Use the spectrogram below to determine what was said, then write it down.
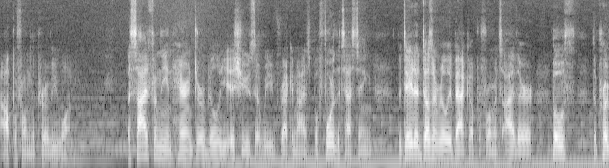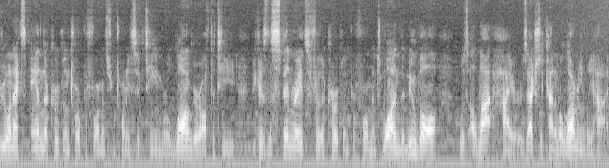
outperformed the Pro V1. Aside from the inherent durability issues that we've recognized before the testing, the data doesn't really back up performance either. Both the Pro V1X and the Kirkland Tour Performance from 2016 were longer off the tee because the spin rates for the Kirkland Performance 1, the new ball, was a lot higher. It was actually kind of alarmingly high.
